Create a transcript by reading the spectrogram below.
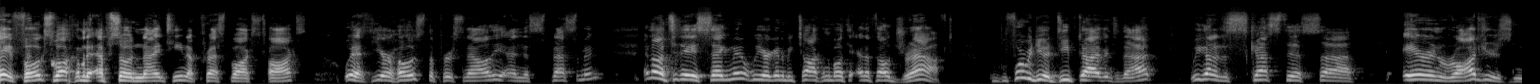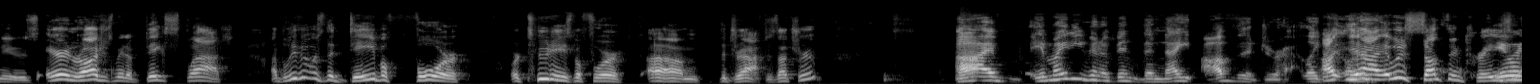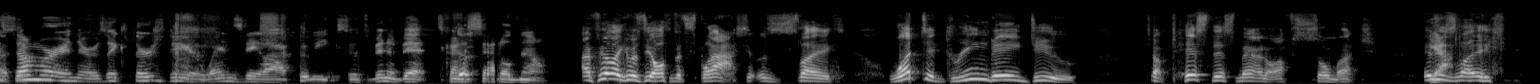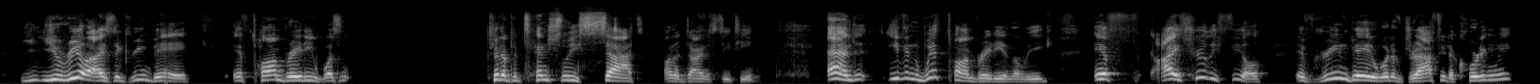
Hey, folks, welcome to episode 19 of Press Box Talks with your host, the personality, and the specimen. And on today's segment, we are going to be talking about the NFL draft. Before we do a deep dive into that, we got to discuss this uh, Aaron Rodgers news. Aaron Rodgers made a big splash. I believe it was the day before or two days before um, the draft. Is that true? I it might even have been the night of the draft. Like yeah, it was something crazy. It was somewhere in there. It was like Thursday or Wednesday last week. So it's been a bit. It's kind of settled now. I feel like it was the ultimate splash. It was like, what did Green Bay do to piss this man off so much? It yeah. is like you, you realize that Green Bay, if Tom Brady wasn't, could have potentially sat on a dynasty team. And even with Tom Brady in the league, if I truly feel if Green Bay would have drafted accordingly,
